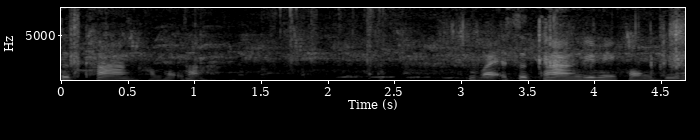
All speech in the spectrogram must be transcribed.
สุดทางค่ะเพราะว่าแวะสุดทางที่มีของกิน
